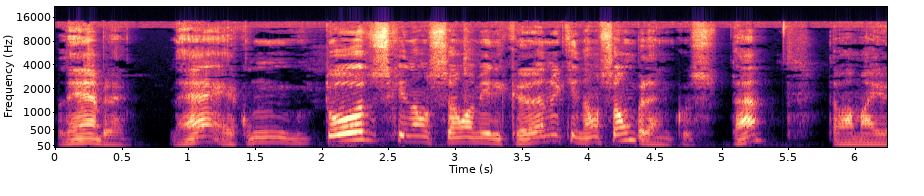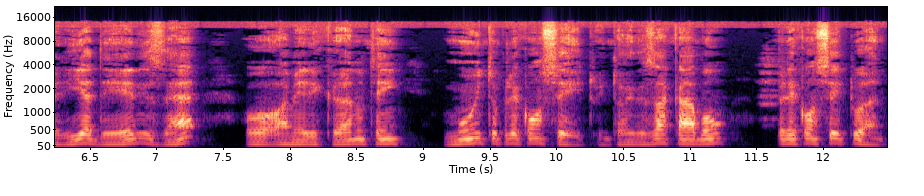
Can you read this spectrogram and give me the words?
Lembra, né? É com todos que não são americanos e que não são brancos, tá? Então a maioria deles, né? O americano tem muito preconceito. Então eles acabam preconceituando.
